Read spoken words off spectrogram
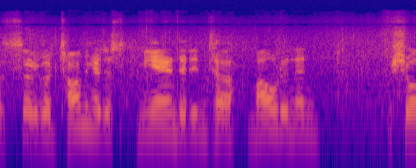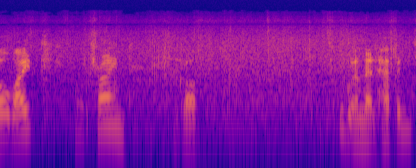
Was sort of good timing. I just meandered into Mould and then a short wait, the train took off. It's good when that happens.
